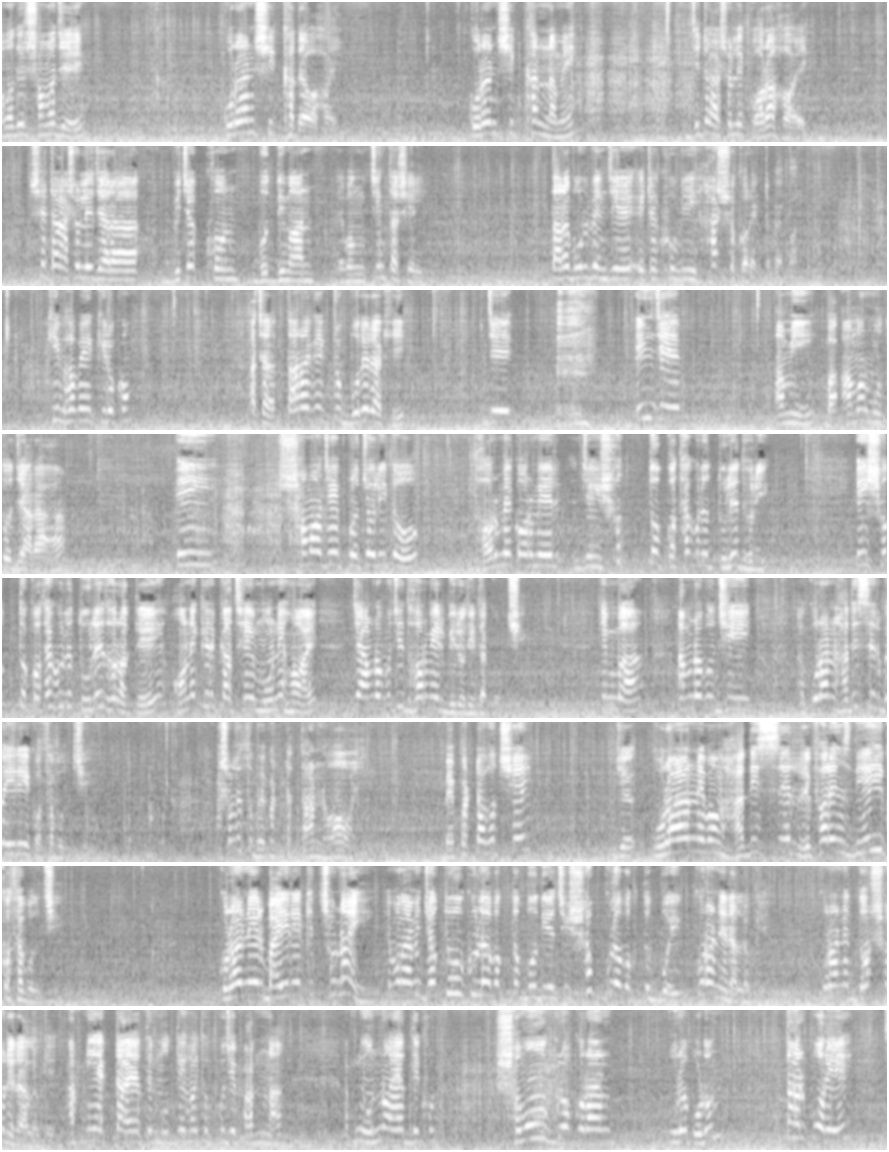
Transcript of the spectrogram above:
আমাদের সমাজে কোরআন শিক্ষা দেওয়া হয়। কোরআন শিক্ষার নামে যেটা আসলে করা হয়, সেটা আসলে যারা বিচক্ষণ, বুদ্ধিমান এবং চিন্তাশীল, তারা বলবেন যে এটা খুবই হাস্যকর একটা ব্যাপার। কীভাবে, কীরকম? আচ্ছা তার আগে একটু বলে রাখি যে এই যে আমি বা আমার মতো যারা এই সমাজে প্রচলিত ধর্মে কর্মের যেই সত্য কথাগুলো তুলে ধরি, এই সত্য কথাগুলো তুলে ধরাতে অনেকের কাছে মনে হয় যে আমরা বুঝি ধর্মের বিরোধিতা করছি, কিংবা আমরা বুঝি কোরআন হাদিসের বাইরে কথা বলছি। আসলে তো ব্যাপারটা তা নয়। ব্যাপারটা হচ্ছে যে কোরআন এবং হাদিসের রেফারেন্স দিয়েই কথা বলছি। কোরআনের বাইরে কিচ্ছু নাই এবং আমি যতগুলো বক্তব্য দিয়েছি, সবগুলো বক্তব্যই কোরআনের আলোকে, কোরআনের দর্শনের আলোকে। আপনি একটা আয়াতের মধ্যে হয়তো খুঁজে পান না। আপনি অন্য আয়াত দেখুন। সমগ্র কোরআন পুরো পড়ুন, তারপরে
